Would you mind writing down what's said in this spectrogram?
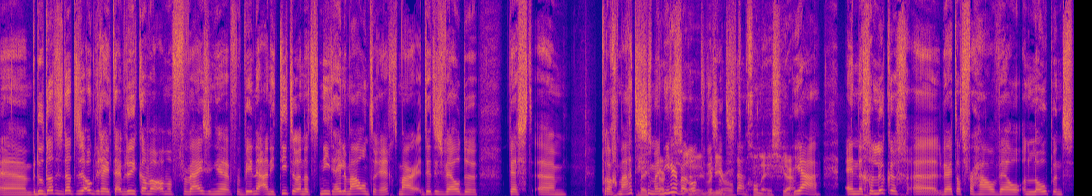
uh, bedoel, dat is, dat is ook de realiteit. Ik bedoel, je kan wel allemaal verwijzingen verbinden aan die titel. En dat is niet helemaal onterecht. Maar dit is wel de best um, pragmatische manier waarop dit manier is begonnen is. Ja, ja. en gelukkig uh, werd dat verhaal wel een lopend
